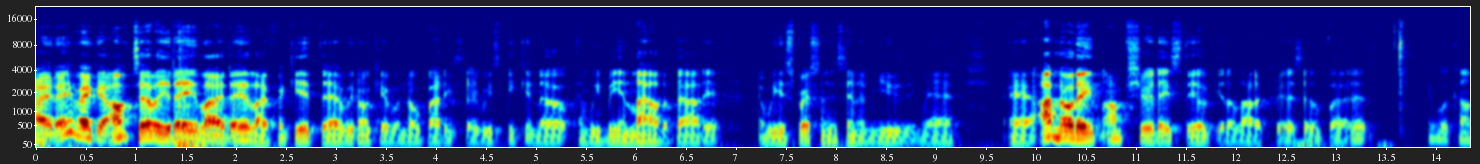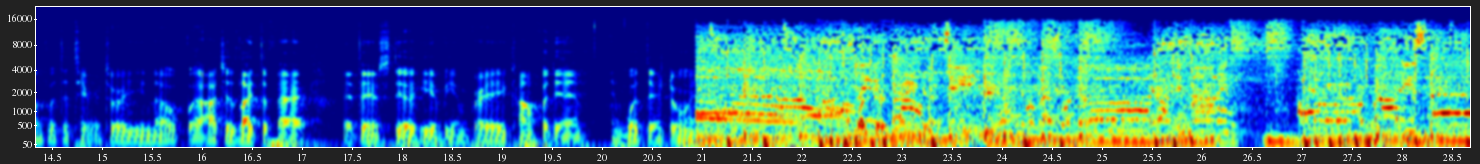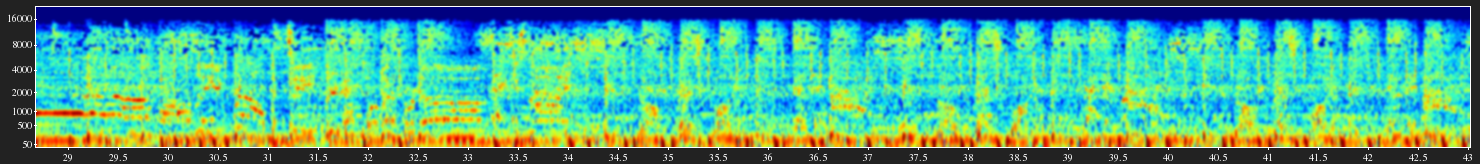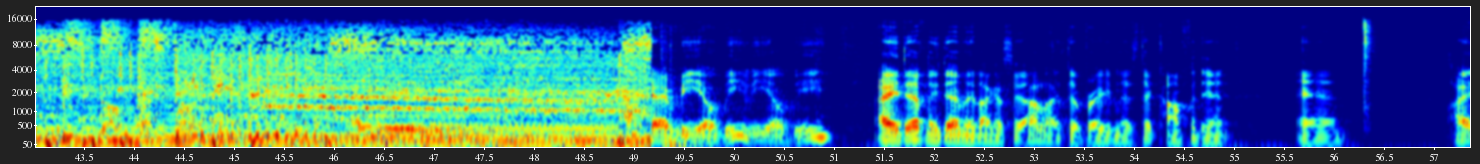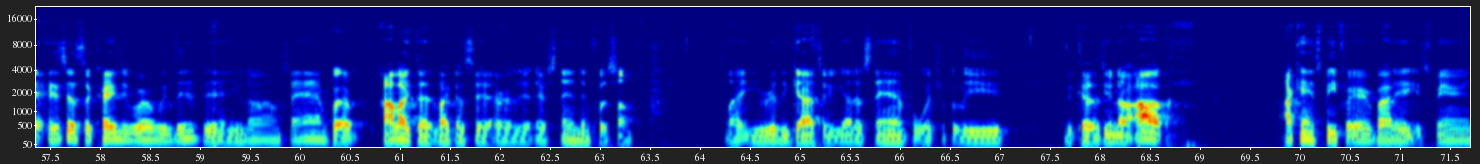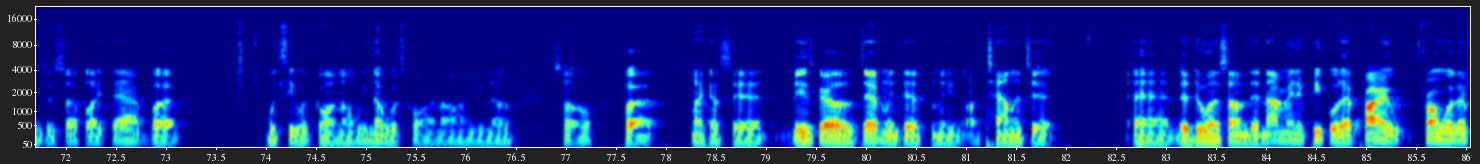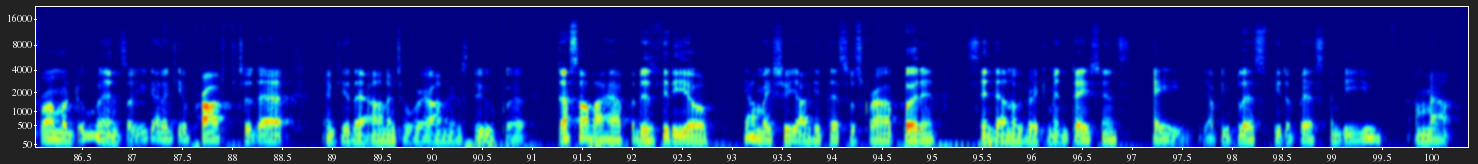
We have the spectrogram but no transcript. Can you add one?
Alright, they make it. I'm telling you, they like they like forget that. We don't care what nobody say. We speaking up and we being loud about it and we expressing this in the music, man. And I know they. I'm sure they still get a lot of criticism, but it it what comes with the territory, you know. But I just like the fact that they're still here, being brave, confident in what they're doing, what they're singing. Okay, VOB, VOB. Hey, definitely, definitely. Like I said, I like their braveness, their confidence, and I it's just a crazy world we live in, you know what I'm saying? But I like that, like I said earlier, they're standing for something. Like you really got to, you got to stand for what you believe, because you know I, I can't speak for everybody' experience and stuff like that, but we see what's going on. We know what's going on, you know. So, but like I said, these girls definitely, definitely are talented and they're doing something that not many people that probably from where they're from are doing. So you gotta give props to that and give that honor to where honor is due. But that's all I have for this video. Y'all make sure y'all hit that subscribe button, send down those recommendations. Hey, y'all be blessed, be the best, and be you. I'm out.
